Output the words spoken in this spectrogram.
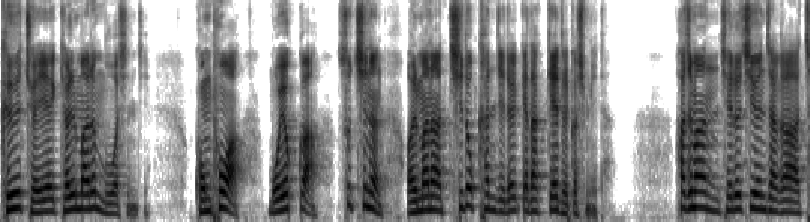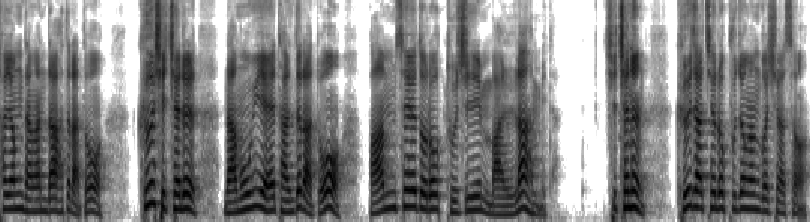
그 죄의 결말은 무엇인지, 공포와 모욕과 수치는 얼마나 지독한지를 깨닫게 될 것입니다. 하지만 죄를 지은 자가 처형당한다 하더라도 그 시체를 나무 위에 달더라도 밤새도록 두지 말라 합니다. 시체는 그 자체로 부정한 것이어서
